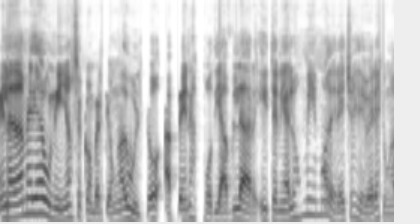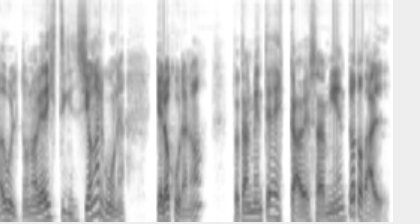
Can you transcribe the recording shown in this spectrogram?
En la edad media de un niño se convirtió en un adulto, apenas podía hablar y tenía los mismos derechos y deberes que un adulto. No había distinción alguna. Qué locura, ¿no? Totalmente descabezamiento total.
